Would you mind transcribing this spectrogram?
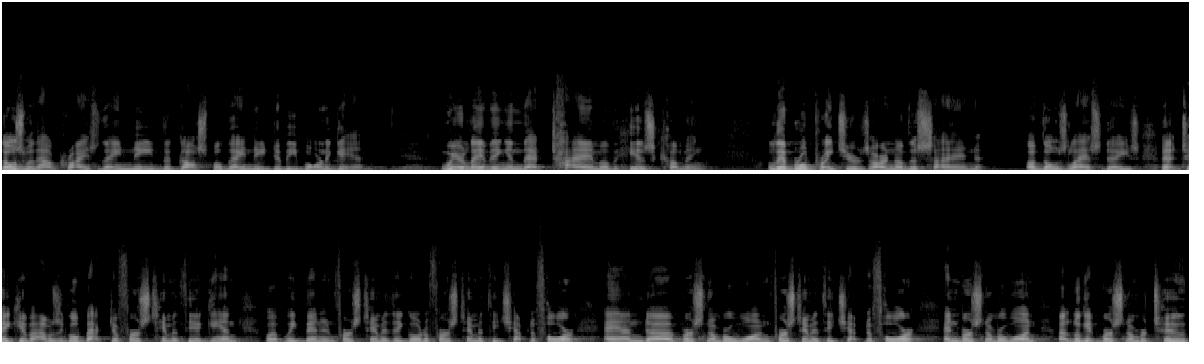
Those without Christ, they need the gospel. They need to be born again. We're living in that time of His coming. Liberal preachers are another sign of those last days. Uh, take your Bibles and go back to 1 Timothy again. We've been in 1 Timothy. Go to 1 Timothy chapter 4 and uh, verse number 1. 1 Timothy chapter 4 and verse number 1. Uh, look at verse number 2,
